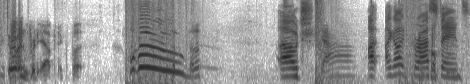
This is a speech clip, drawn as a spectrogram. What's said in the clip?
It would have been pretty epic, but. Woohoo! Ouch. yeah. I I got grass stains.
